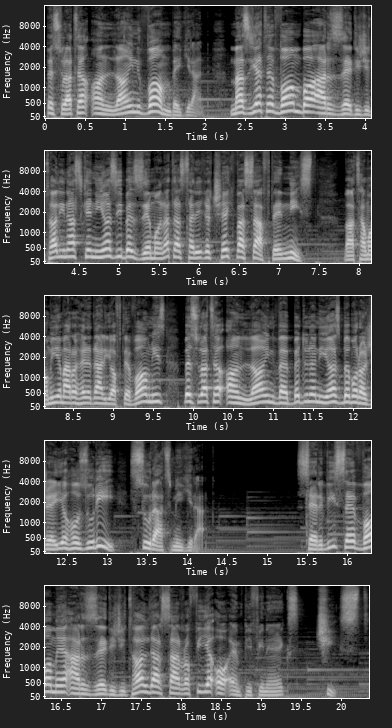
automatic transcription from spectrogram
به صورت آنلاین وام بگیرند مزیت وام با ارز دیجیتال این است که نیازی به ضمانت از طریق چک و سفته نیست و تمامی مراحل دریافت وام نیز به صورت آنلاین و بدون نیاز به مراجعه حضوری صورت می‌گیرد. سرویس وام ارز دیجیتال در صرافی OMP Finex چیست؟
